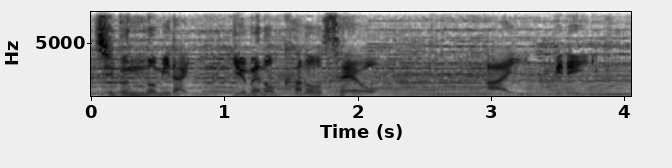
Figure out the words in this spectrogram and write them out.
自分の未来夢の可能性を。I believe.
